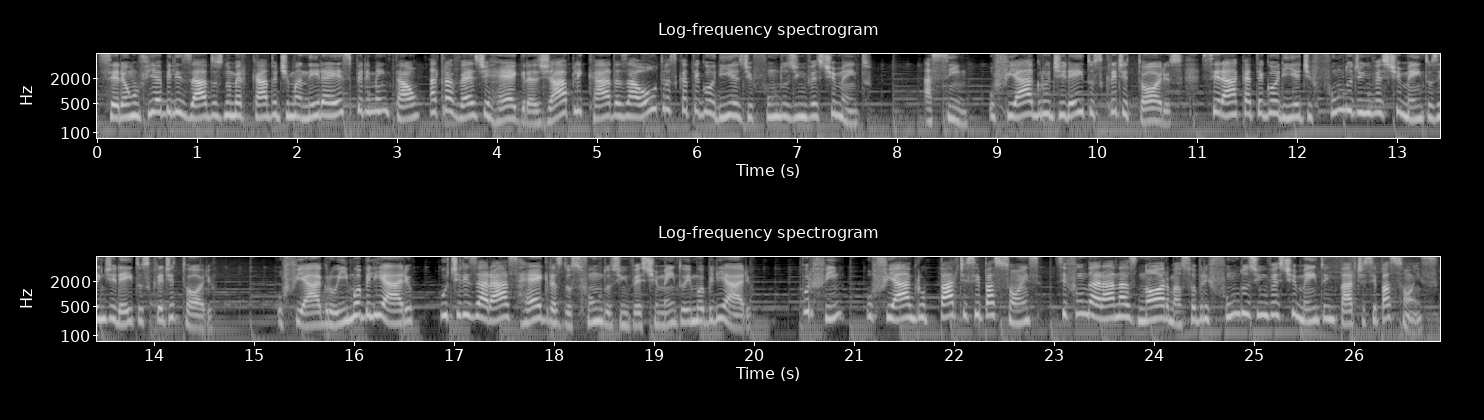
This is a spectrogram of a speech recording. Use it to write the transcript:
serão viabilizados no mercado de maneira experimental através de regras já aplicadas a outras categorias de fundos de investimento. Assim, o FIAGRO Direitos Creditórios será a categoria de fundo de investimentos em direitos creditório. O FIAGRO Imobiliário utilizará as regras dos fundos de investimento imobiliário. Por fim, o FIAGRO Participações se fundará nas normas sobre fundos de investimento em participações.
